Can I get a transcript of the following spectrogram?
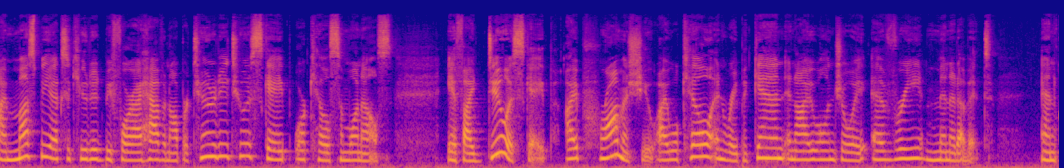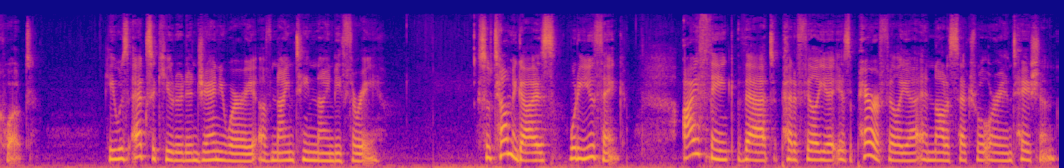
I must be executed before I have an opportunity to escape or kill someone else. If I do escape, I promise you I will kill and rape again and I will enjoy every minute of it. End quote. He was executed in January of 1993. So tell me, guys, what do you think? I think that pedophilia is a paraphilia and not a sexual orientation.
